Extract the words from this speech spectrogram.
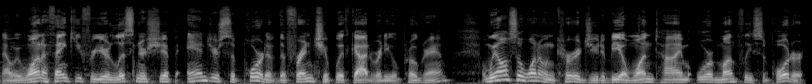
Now, we want to thank you for your listenership and your support of the Friendship with God radio program. And we also want to encourage you to be a one time or monthly supporter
